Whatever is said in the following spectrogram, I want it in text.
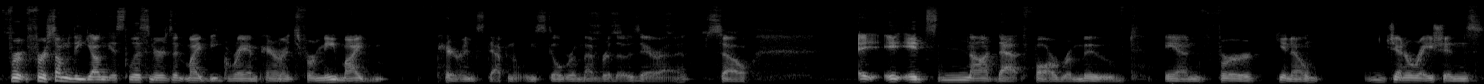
for for some of the youngest listeners, it might be grandparents. For me, my parents definitely still remember those era, so it, it, it's not that far removed. And for you know generations,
